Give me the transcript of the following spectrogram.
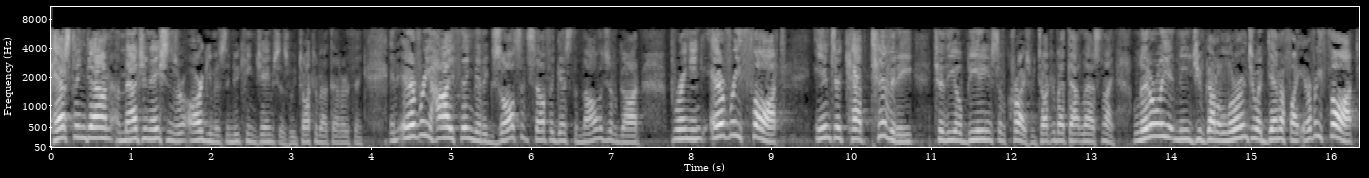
Casting down imaginations or arguments, the New King James says. We talked about that other thing. And every high thing that exalts itself against the knowledge of God, bringing every thought into captivity to the obedience of Christ. We talked about that last night. Literally, it means you've got to learn to identify every thought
